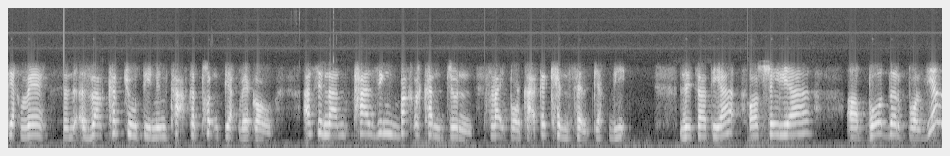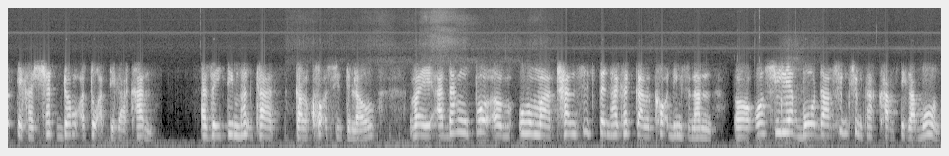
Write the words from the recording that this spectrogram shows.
pyak ve zar khat chu tinin kha ka thon pyak ve ko asinan thazing bak khan chun flight pol kha ka cancel pyak di le chatia australia uh, border pol vial te kha shut down atu atika khan azai tim han kha kal kho sitlo vai adang po uma transit ten ha kha kal kho ding sanan australia border sim sim kha kham tika mon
